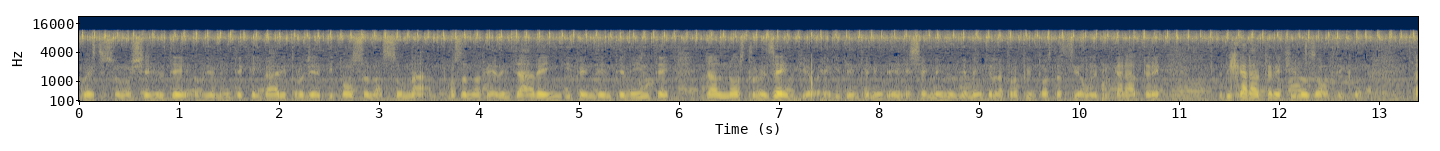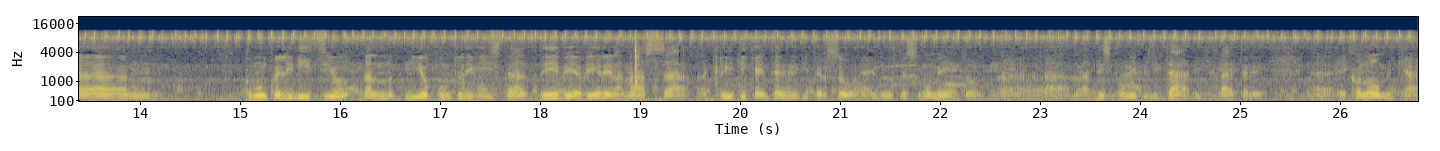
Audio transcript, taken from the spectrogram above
queste sono scelte ovviamente che i vari progetti possono, assomma, possono realizzare indipendentemente dal nostro esempio, evidentemente seguendo ovviamente la propria impostazione di carattere, di carattere filosofico. Um, Comunque l'inizio, dal mio punto di vista, deve avere la massa critica in termini di persone e nello stesso momento eh, la, la, disponibilità di carattere eh, economica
